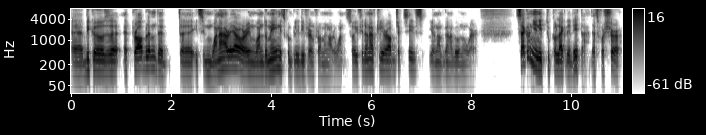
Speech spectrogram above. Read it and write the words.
Uh, because uh, a problem that it's in one area or in one domain it's completely different from another one. So if you don't have clear objectives, you're not gonna go nowhere. Second, you need to collect the data, that's for sure.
